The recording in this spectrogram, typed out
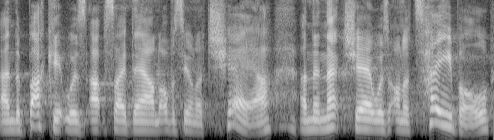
and the bucket was upside down, obviously on a chair, and then that chair was on a table,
